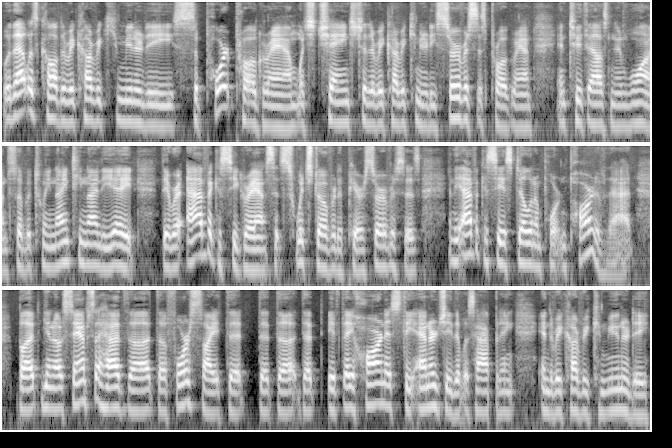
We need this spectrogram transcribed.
Well, that was called the Recovery Community Support Program, which changed to the Recovery Community Services Program in 2001. So between 1998, there were advocacy grants that switched over to peer services, and the advocacy is still an important part of that. But you know, SAMHSA had the, the foresight that that the, that if they harnessed the energy that was happening in the recovery community,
